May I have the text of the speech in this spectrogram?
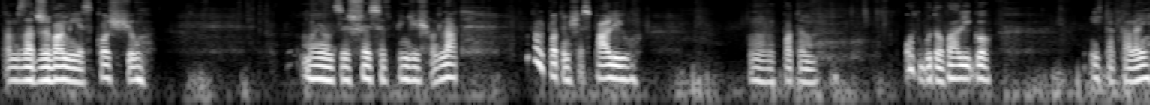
Tam za drzewami jest kościół, mający 650 lat, ale potem się spalił. Mm, Potem odbudowali go i tak dalej.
